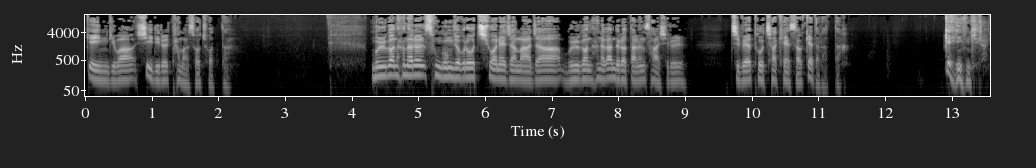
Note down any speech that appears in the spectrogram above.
게임기와 CD를 담아서 주었다. 물건 하나를 성공적으로 치워내자마자 물건 하나가 늘었다는 사실을 집에 도착해서 깨달았다. 게임기라니.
